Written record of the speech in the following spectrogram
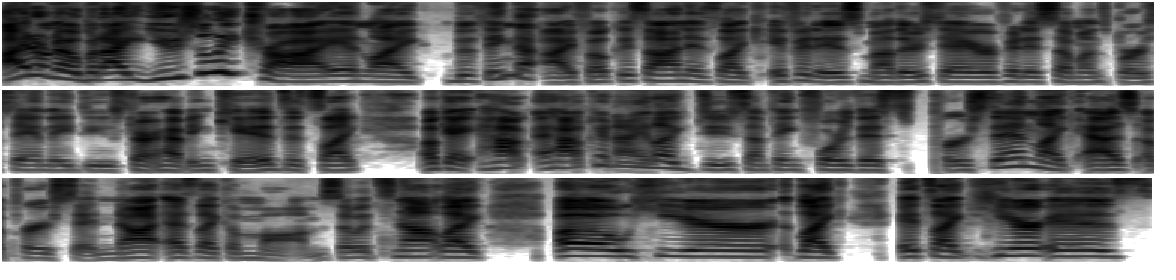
I don't know, but I usually try and like the thing that I focus on is like if it is Mother's Day or if it is someone's birthday and they do start having kids, it's like, okay, how how can I like do something for this person like as a person, not as like a mom. So it's not like, oh, here like it's like here is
